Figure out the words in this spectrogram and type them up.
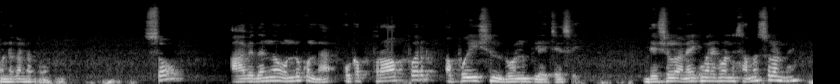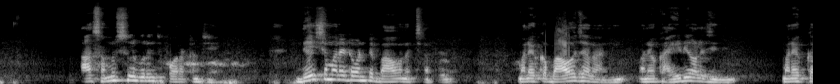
ఉండకుండా పోతుంది. సో ఆ విధంగా ఉండకుండా ఒక ప్రాపర్ అపోజిషన్ రోల్ని ప్లే చేసి దేశంలో అనేకమైనటువంటి సమస్యలు ఉన్నాయి. ఆ సమస్యల గురించి పోరాటం చేయండి. దేశం అనేటువంటి భావన వచ్చినప్పుడు మన యొక్క భావజాలాన్ని మన యొక్క ఐడియాలజీని మన యొక్క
